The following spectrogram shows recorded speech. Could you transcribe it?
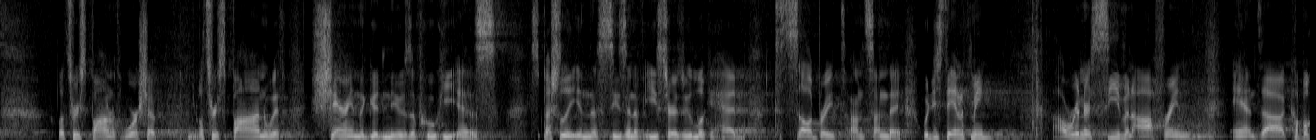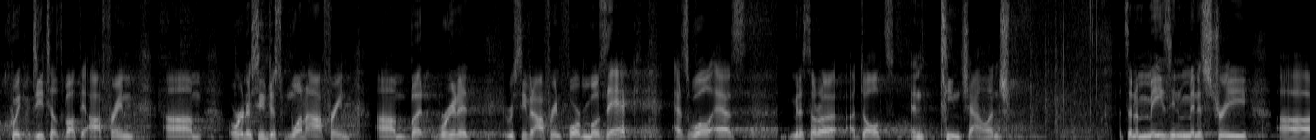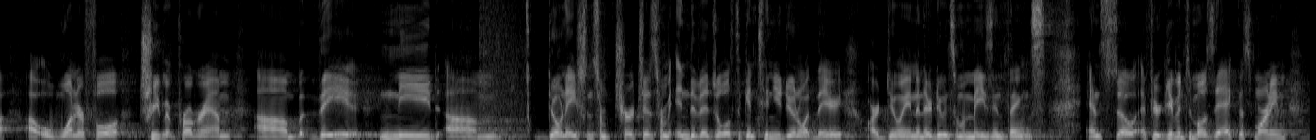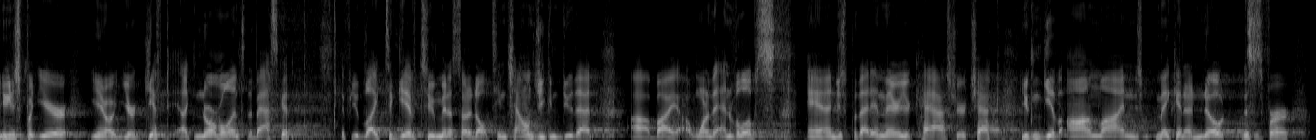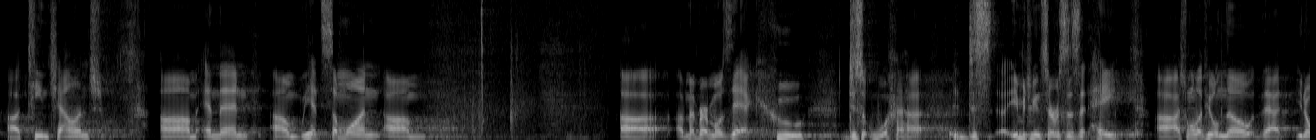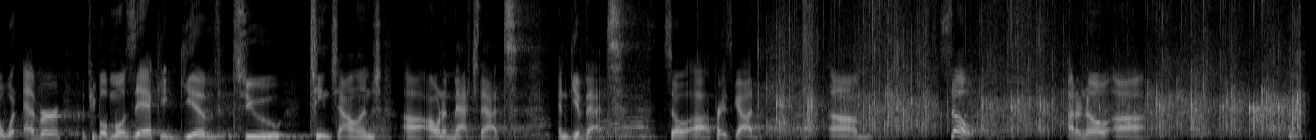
Let's respond with worship. Let's respond with sharing the good news of who He is, especially in this season of Easter as we look ahead to celebrate on Sunday. Would you stand with me? Uh, we're going to receive an offering, and uh, a couple quick details about the offering. Um, we're going to receive just one offering, um, but we're going to receive an offering for Mosaic as well as Minnesota Adults and Teen Challenge. It's an amazing ministry, uh, a wonderful treatment program, um, but they need um, donations from churches, from individuals to continue doing what they are doing. And they're doing some amazing things. And so if you're given to Mosaic this morning, you can just put your, you know, your gift like normal into the basket. If you'd like to give to Minnesota Adult Teen Challenge, you can do that uh, by one of the envelopes and just put that in there, your cash, your check. You can give online and just make it a note. This is for uh, Teen Challenge. Um, and then um, we had someone um, uh, a member at Mosaic who just, uh, just in between services said, "Hey, uh, I just want to let people know that you know whatever the people of Mosaic give to Teen Challenge, uh, I want to match that and give that." So uh, praise God. Um, so I don't know. Uh,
